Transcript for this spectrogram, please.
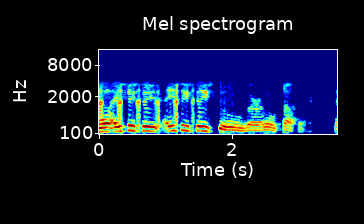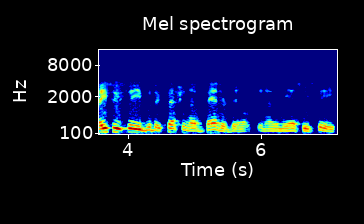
well, ACC ACC schools are a little tougher. ACC, with the exception of Vanderbilt, you know, in the SEC,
